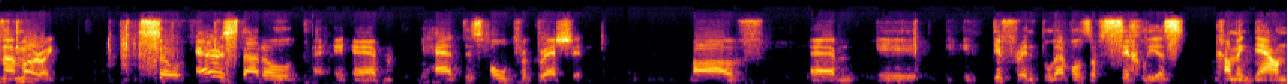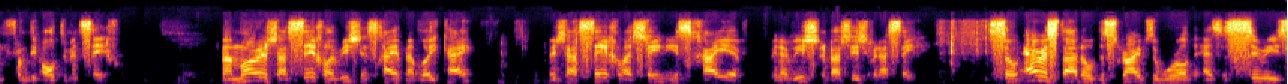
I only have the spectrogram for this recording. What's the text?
Mamoroi. So Aristotle uh, um, had this whole progression of um, uh, different levels of sichlius coming down from the ultimate seichel. Mamorish meloikai, is min v'ha-shish min ha So Aristotle describes the world as a series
